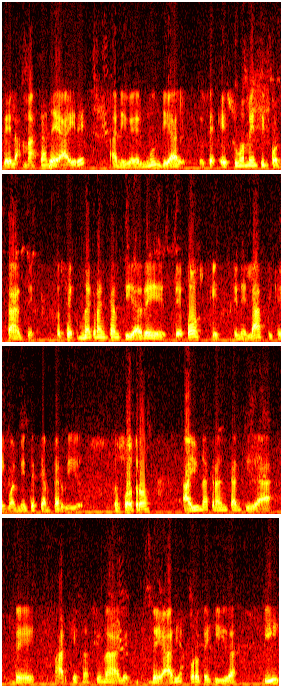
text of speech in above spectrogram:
de, las masas de aire a nivel mundial. Entonces es sumamente importante. Entonces una gran cantidad de, de bosques en el África igualmente se han perdido. Nosotros hay una gran cantidad de parques nacionales, de áreas protegidas y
